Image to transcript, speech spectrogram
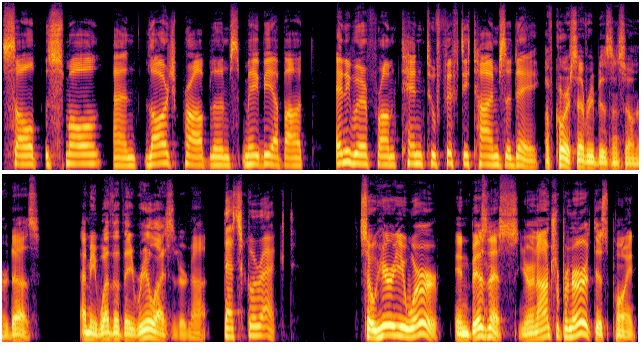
solve small and large problems, maybe about anywhere from 10 to 50 times a day. Of course, every business owner does. I mean, whether they realize it or not. That's correct. So here you were in business. You're an entrepreneur at this point.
